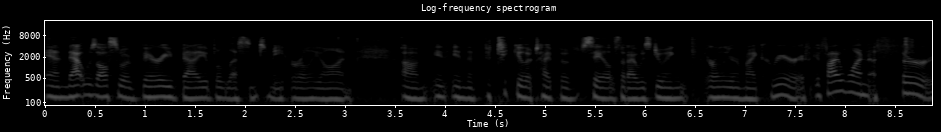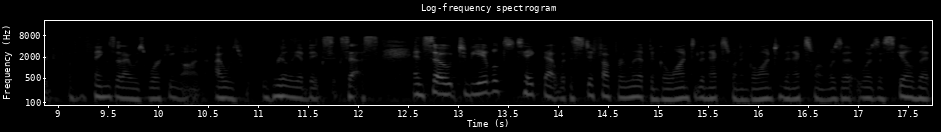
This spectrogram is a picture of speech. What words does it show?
and that was also a very valuable lesson to me early on. Um, in, in the particular type of sales that I was doing earlier in my career, if, if I won a third of the things that I was working on, I was really a big success. And so to be able to take that with a stiff upper lip and go on to the next one and go on to the next one was a was a skill that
